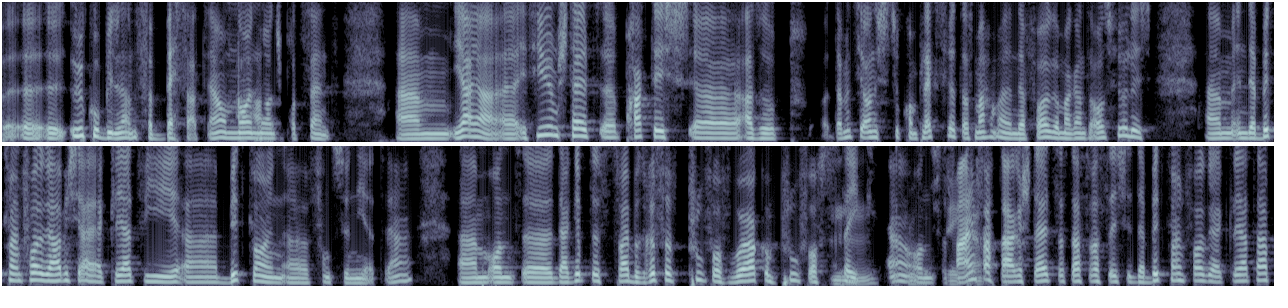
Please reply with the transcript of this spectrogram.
äh, äh, Ökobilanz verbessert, ja, um 99 Prozent. Ähm, ja, ja, äh, Ethereum stellt äh, praktisch, äh, also damit es ja auch nicht zu komplex wird, das machen wir in der Folge mal ganz ausführlich. Ähm, in der Bitcoin-Folge habe ich ja erklärt, wie äh, Bitcoin äh, funktioniert. Ja? Ähm, und äh, da gibt es zwei Begriffe, Proof of Work und Proof of Stake. Mhm. Ja? Proof of Und Stake, vereinfacht dargestellt ist das, was ich in der Bitcoin-Folge erklärt habe,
